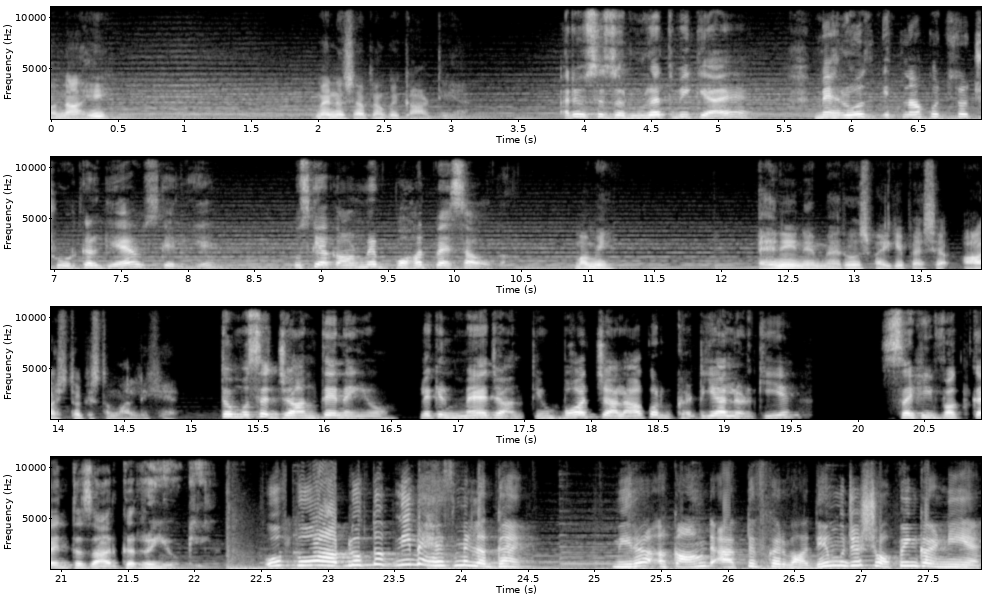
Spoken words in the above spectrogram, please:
और ना ही मैंने उसे अपना कोई कार्ड दिया अरे उसे ज़रूरत भी क्या है? महरोज इतना कुछ तो छोड़ कर गया है उसके लिए। उसके अकाउंट में बहुत पैसा होगा। मम्मी एनी ने महरोज भाई के पैसे आज तक इस्तेमाल नहीं किए। तुम उसे जानते नहीं हो लेकिन मैं जानती हूँ बहुत चालाक और घटिया लड़की है। सही वक्त का इंतज़ार कर रही होगी। उफ वो आप लोग तो अपनी बहस में लग गए। मेरा अकाउंट एक्टिव करवा दें मुझे शॉपिंग करनी है।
